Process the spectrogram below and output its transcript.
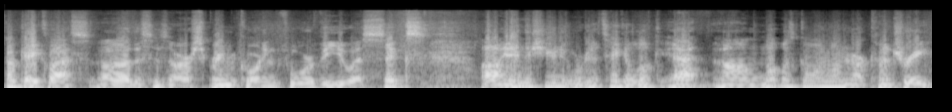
Okay, class, uh, this is our screen recording for VUS 6. Uh, and in this unit, we're going to take a look at um, what was going on in our country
